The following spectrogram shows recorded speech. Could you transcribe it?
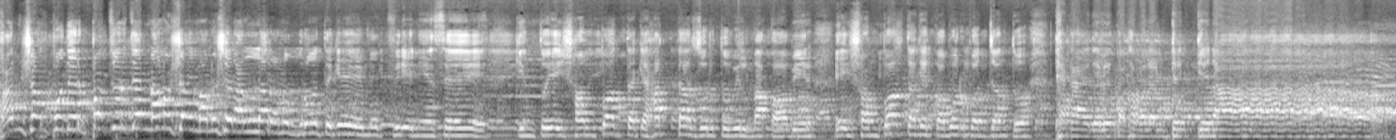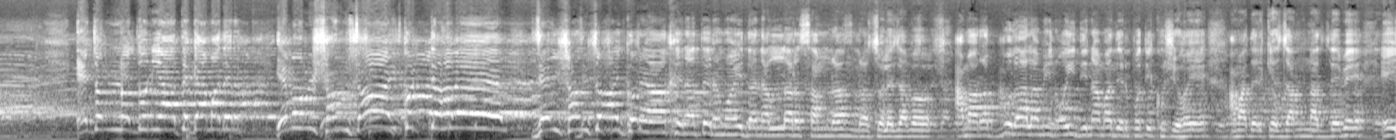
ধন সম্পদের প্রচুর যে মানুষাই মানুষের আল্লাহর অনুগ্রহ থেকে মুখ ফিরিয়ে নিয়েছে। কিন্তু এই সম্পদ তাকে হাত্তা জুরতুবিল মাকাবির, এই সম্পদ তাকে কবর পর্যন্ত ঠেকায় দেবে, কথা বলেন ঠিক কিনা? এজন্য দুনিয়া থেকে আমাদের এমন সঞ্চয় সঞ্চয় করে আখেরাতের ময়দানে আল্লাহর সামনে আমরা চলে যাব। আমার রব্বুল আলমিন ওই দিন আমাদের প্রতি খুশি হয়ে আমাদেরকে জান্নাত দেবে। এই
